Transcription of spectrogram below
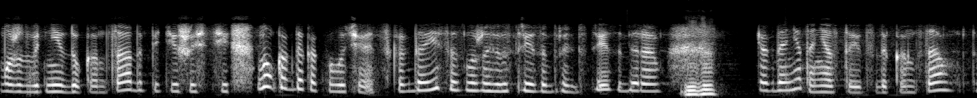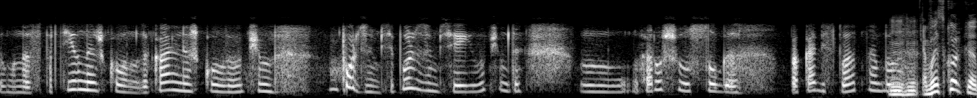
может быть, не до конца, до пяти-шести. Ну, когда как получается. Когда есть возможность быстрее забрать, быстрее забираем. Угу. Когда нет, они остаются до конца. Потом у нас спортивная школа, музыкальная школа. В общем, пользуемся, пользуемся. И, в общем-то, хорошая услуга. Пока бесплатная была. Угу. Вы сколько,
